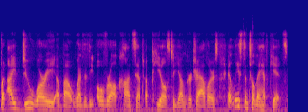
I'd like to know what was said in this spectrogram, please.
but I do worry about whether the overall concept appeals to younger travelers, at least until they have kids.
